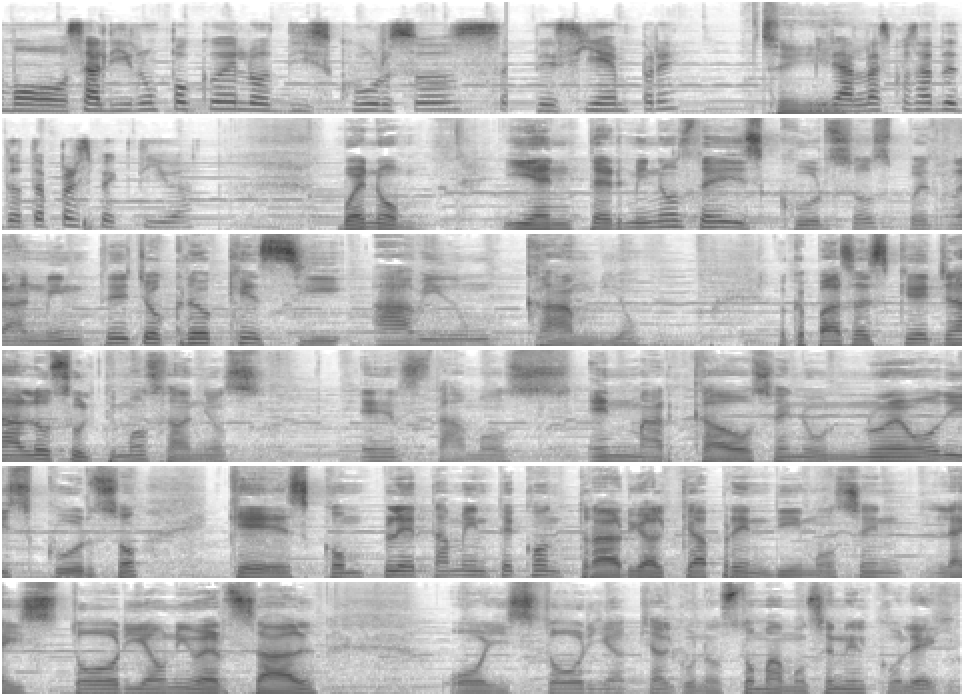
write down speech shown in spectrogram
como salir un poco de los discursos de siempre, mirar las cosas desde otra perspectiva. Bueno, y en términos de discursos, pues realmente yo creo que sí ha habido un cambio. Lo que pasa es que ya los últimos años estamos enmarcados en un nuevo discurso que es completamente contrario al que aprendimos en la historia universal o historia que algunos tomamos en el colegio.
